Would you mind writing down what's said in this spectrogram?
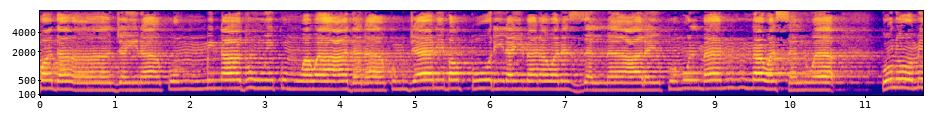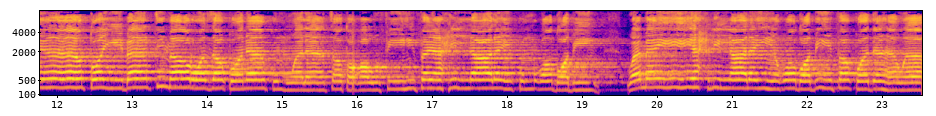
قد أنجيناكم من عدوكم وواعدناكم جانب الطور ليمن ونزلنا عليكم المن والسلوى. كلوا من طيبات ما رزقناكم ولا تطغوا فيه فيحل عليكم غضبي. ومن يحلل عليه غضبي فقد هوى.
